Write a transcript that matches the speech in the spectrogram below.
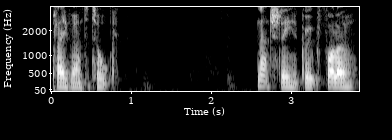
playground to talk. Naturally, a group follow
